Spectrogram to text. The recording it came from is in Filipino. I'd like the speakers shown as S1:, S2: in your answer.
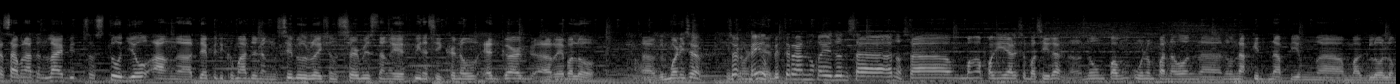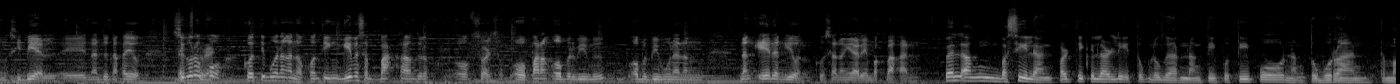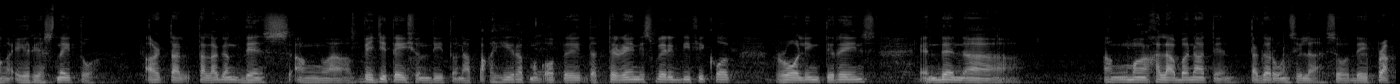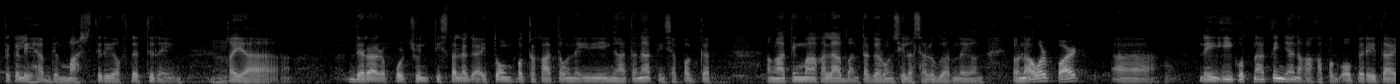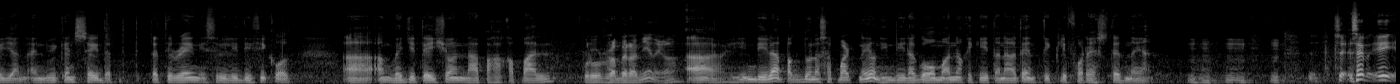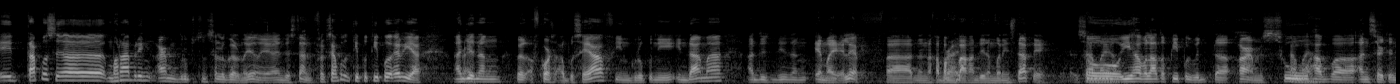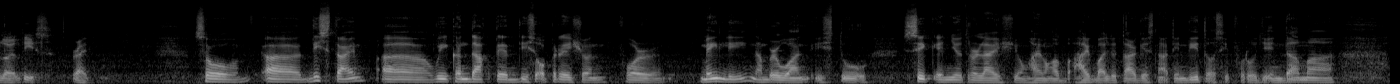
S1: kasama natin live dito sa studio ang uh, Deputy Commander ng Civil Relations Service ng AFP na si Colonel Edgar uh, Rebalo. Uh, good morning, sir. sir,
S2: morning,
S1: kayo,
S2: Ed.
S1: veterano kayo doon sa ano sa mga pangyayari sa Basilan. No? Noong pang, unang panahon na nung nakidnap yung uh, maglolong si Biel, eh, nandun na kayo. Siguro po, konti muna ano, konting give us a background of, of sorts, o parang overview, overview muna ng, ng erang yun kung saan nangyari yung bakbakan.
S2: Well, ang Basilan, particularly itong lugar ng Tipo-Tipo, ng Tuburan, ng mga areas na ito, are tal- talagang dense ang ah, vegetation dito. Napakahirap mag-operate. The terrain is very difficult, rolling terrains. And then, ah, ang mga kalaban natin, taga roon sila. So they practically have the mastery of the terrain. Kaya there are opportunities talaga. Ito ang pagkakataon na iniingatan natin sapagkat ang ating mga kalaban, taga roon sila sa lugar na yon. On our part, uh, naiikot natin yan, nakakapag-operate tayo yan. And we can say that the terrain is really difficult. Ah, ang vegetation, napakakapal.
S1: Puro rubberan yan eh. Oh?
S2: Ah, hindi na, pag doon na sa part na yon, hindi na goma ang nakikita natin. Thickly forested na yan.
S1: Mhm, mhm, mhm. Sir, sir, eh, eh, tapos uh, marami ring armed groups dun sa lugar na yun, I understand. For example, tipo-tipo area, andyan ang, well, of course, Abu Sayyaf, yung grupo ni Indama, andyan din ang MILF uh, na nakabakbakan din ng Marines dati. So, you have a lot of people with uh, arms who
S2: Tama
S1: have uh, uncertain loyalties.
S2: Right. So, uh, this time, uh, we conducted this operation for mainly, number one, is to seek and neutralize yung high, mga high-value targets natin dito, si Furuji Indama,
